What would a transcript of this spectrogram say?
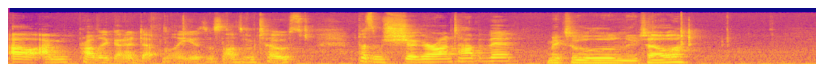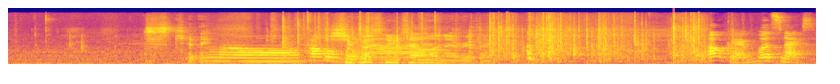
Oh, I'm probably gonna definitely use this on some toast. Put some sugar on top of it. Mix it with a little Nutella. Just kidding. No, probably She puts not. Nutella in everything. Okay, what's next?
